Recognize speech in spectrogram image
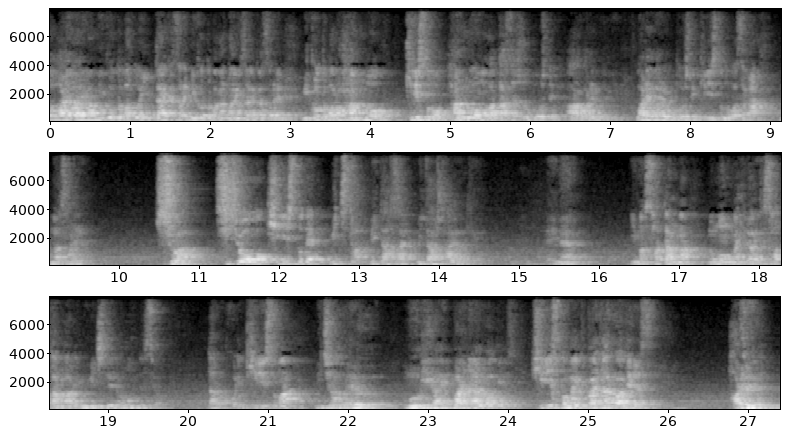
我々は御言葉と一体化され御言葉が内在化され御言葉の反応キリストの反応が私たちを通して現れる時我々を通してキリストの技がなされる。主は地上をキリストで満ちた満たさ満たしたいわけよ。えい今サタンがの門が開いてサタンがある意味満ちているもんですよ。だからここにキリストが満ち溢れる。麦がいっぱいになるわけです。キリストがいっぱいになるわけです。晴れる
